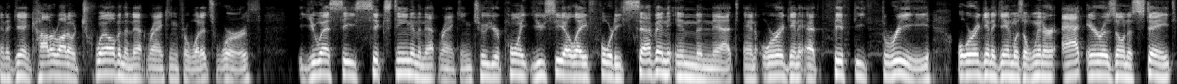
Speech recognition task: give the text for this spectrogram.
And again, Colorado 12 in the net ranking for what it's worth. USC 16 in the net ranking. To your point, UCLA 47 in the net and Oregon at 53. Oregon again was a winner at Arizona State,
